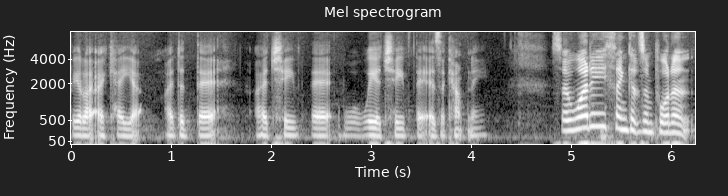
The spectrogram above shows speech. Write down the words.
be like, okay, yeah, I did that, I achieved that, well, we achieved that as a company. So, why do you think it's important,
